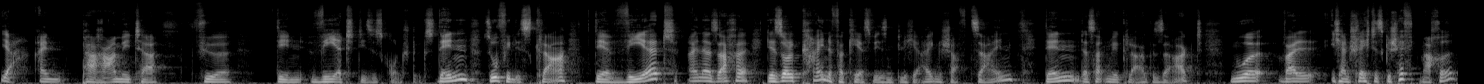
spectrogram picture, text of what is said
ja, ein Parameter für den Wert dieses Grundstücks. Denn, so viel ist klar, der Wert einer Sache, der soll keine verkehrswesentliche Eigenschaft sein, denn, das hatten wir klar gesagt, nur weil ich ein schlechtes Geschäft mache,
